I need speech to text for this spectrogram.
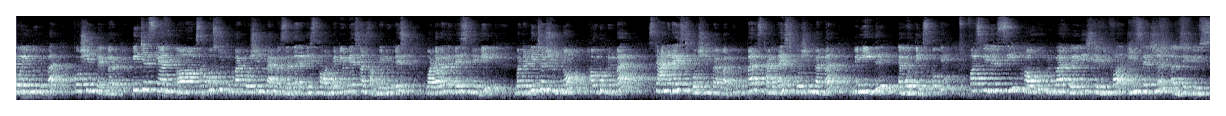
going to prepare question paper. Teachers can uh, supposed to prepare question papers, whether it is formative test or summative test, whatever the test may be. But a teacher should know how to prepare standardized question paper. To prepare standardized question paper, we need the above things. Okay. First, we will see how to prepare weightage table for instructional objectives.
